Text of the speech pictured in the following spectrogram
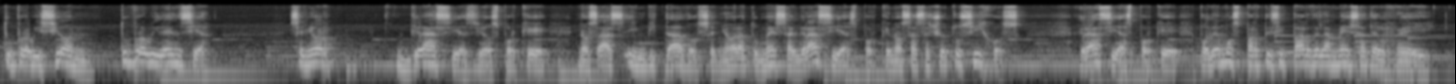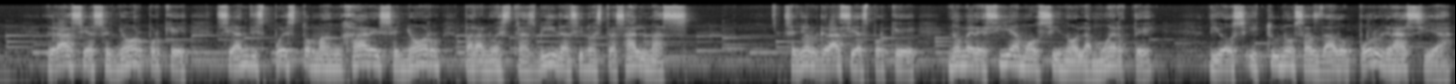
tu provisión, tu providencia. Señor, gracias Dios porque nos has invitado, Señor, a tu mesa. Gracias porque nos has hecho tus hijos. Gracias porque podemos participar de la mesa del Rey. Gracias Señor porque se han dispuesto manjares, Señor, para nuestras vidas y nuestras almas. Señor, gracias porque no merecíamos sino la muerte, Dios, y tú nos has dado por gracia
